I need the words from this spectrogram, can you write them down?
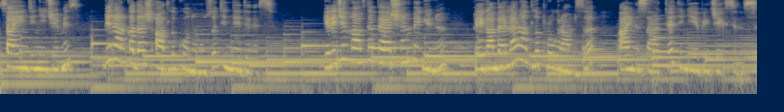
Sayın dinleyicimiz, Bir Arkadaş adlı konumuzu dinlediniz. Gelecek hafta Perşembe günü Peygamberler adlı programımızı aynı saatte dinleyebileceksiniz.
